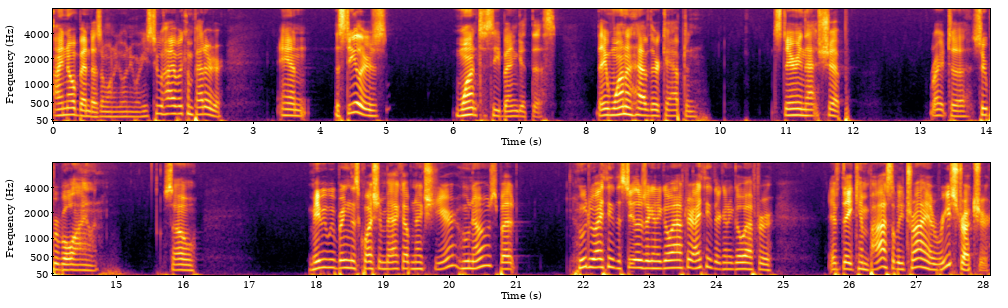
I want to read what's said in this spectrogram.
I know Ben doesn't want to go anywhere. He's too high of a competitor. And the Steelers want to see Ben get this. They want to have their captain steering that ship right to Super Bowl Island. So maybe we bring this question back up next year. Who knows? But Who do I think the Steelers are going to go after? I think they're going to go after if they can possibly try a restructure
